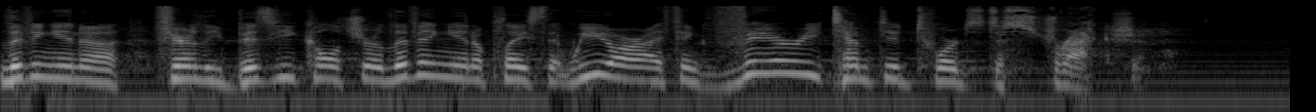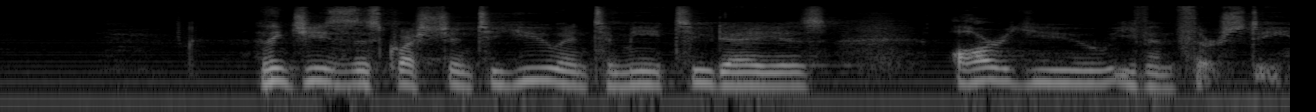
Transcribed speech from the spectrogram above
living in a fairly busy culture, living in a place that we are, I think, very tempted towards distraction. I think Jesus' question to you and to me today is Are you even thirsty?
